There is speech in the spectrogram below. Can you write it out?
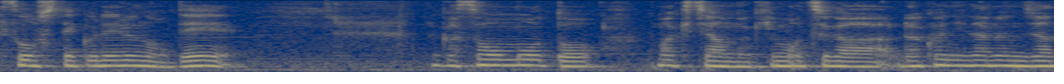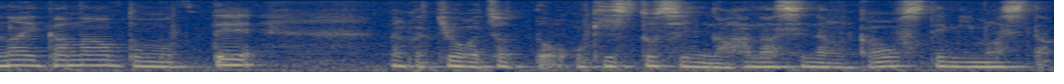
そうしてくれるのでなんかそう思うとまきちゃんの気持ちが楽になるんじゃないかなと思ってなんか今日はちょっとオキシトシンの話なんかをしてみました。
